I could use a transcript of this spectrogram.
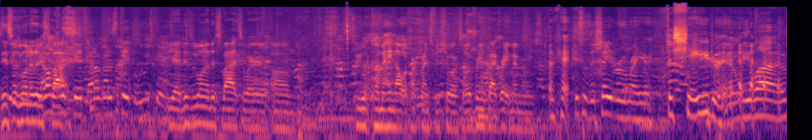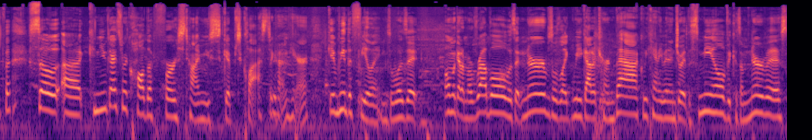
This was one of their I don't gotta spots. skip. I don't gotta skip, but we were skipping. Yeah, this is one of the spots where um, we would come and hang out with our friends for sure. So it brings back great memories. okay. This was the shade room right here. The shade room we love. So, uh, can you guys recall the first time you skipped class to come here? Give me the feelings. Was it, oh my god, I'm a rebel? Was it nerves? Was like we got to turn back? We can't even enjoy this meal because I'm nervous.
